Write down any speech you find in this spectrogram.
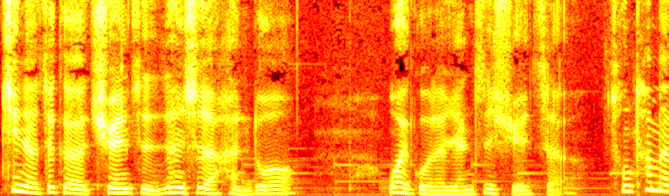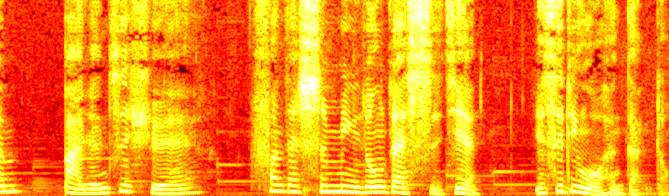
进了这个圈子，认识了很多外国的人智学者，从他们把人智学放在生命中在实践。也是令我很感动。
